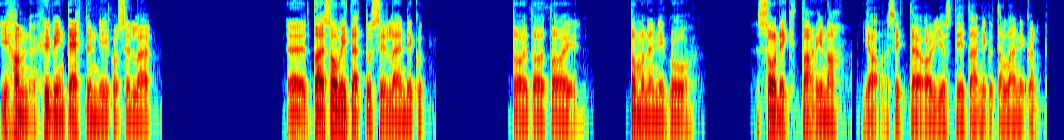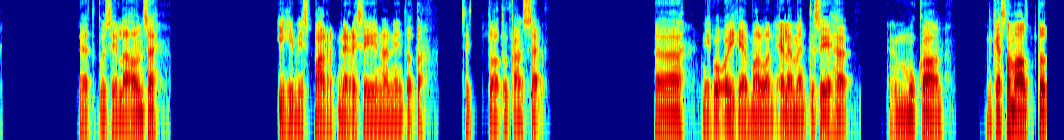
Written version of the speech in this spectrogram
ihan hyvin tehty niin sillä, tai sovitettu silleen niin kuin toi, toi, toi, tommonen niin kuin Sonic-tarina, ja sitten on just tämä niin kuin tällainen, niin kuin, että kun sillä on se ihmispartneri siinä, niin tota, sitten tuotu myös se öö, niin kuin oikean maailman elementti siihen mukaan, mikä samalta,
